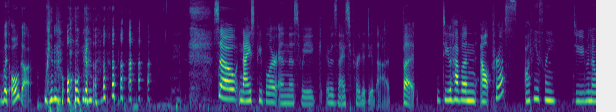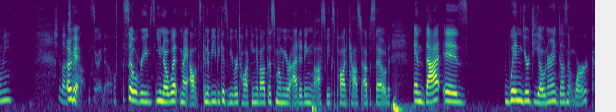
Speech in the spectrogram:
with Olga. With Olga. so nice people are in this week. It was nice of her to do that. But do you have an out for us? Obviously. Do you even know me? She loves okay. outs. I know. So Rives, you know what my out's gonna be because we were talking about this when we were editing last week's podcast episode, and that is when your deodorant doesn't work.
